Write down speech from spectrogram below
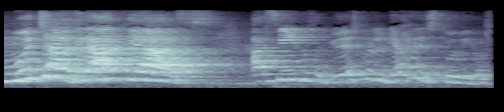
¡Muchas gracias! Así nos ayudáis con el viaje de estudios.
